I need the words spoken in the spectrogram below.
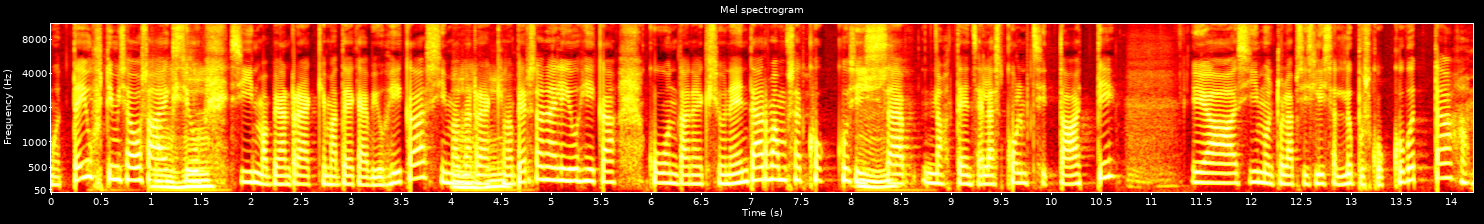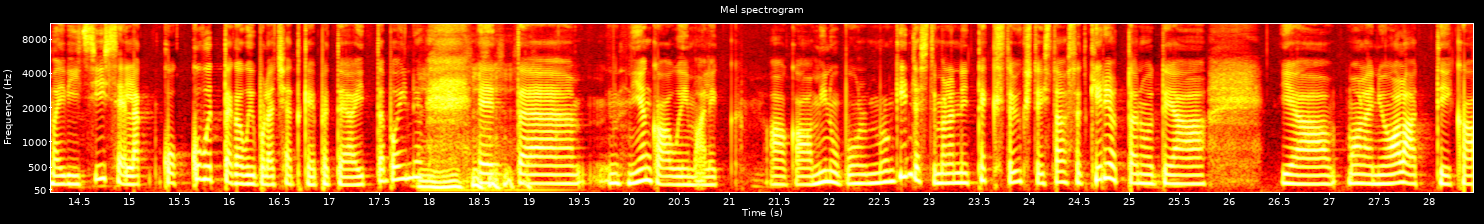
mõttejuhtimise osa, eks ju mm, -hmm. siin ma pean rääkima tegevjuhiga, siin ma pean mm -hmm. rääkima personalijuhiga. koondan, eks ju, nende arvamused kokku, siis mm -hmm. noh, teen sellest kolm tsitaati ja siin mul tuleb siis lihtsalt lõpus kokku võtta, ah ma ei viitsi, selle kokkuvõttega võib-olla chat GPT aitab, on ju. Mhm. et äh, nii on ka võimalik, aga minu puhul mul on kindlasti, ma olen neid tekste üksteist aastat kirjutanud ja, ja ma olen ju alati ka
